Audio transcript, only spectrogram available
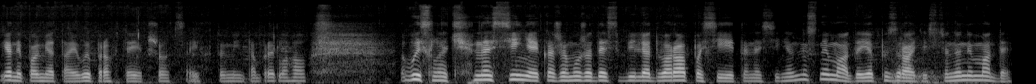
я не пам'ятаю, виправте, якщо цей хто мені там предлагав. Вислать насіння і каже, може десь біля двора посіяти насіння. У нас нема де, я б з радістю, ну нема де.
